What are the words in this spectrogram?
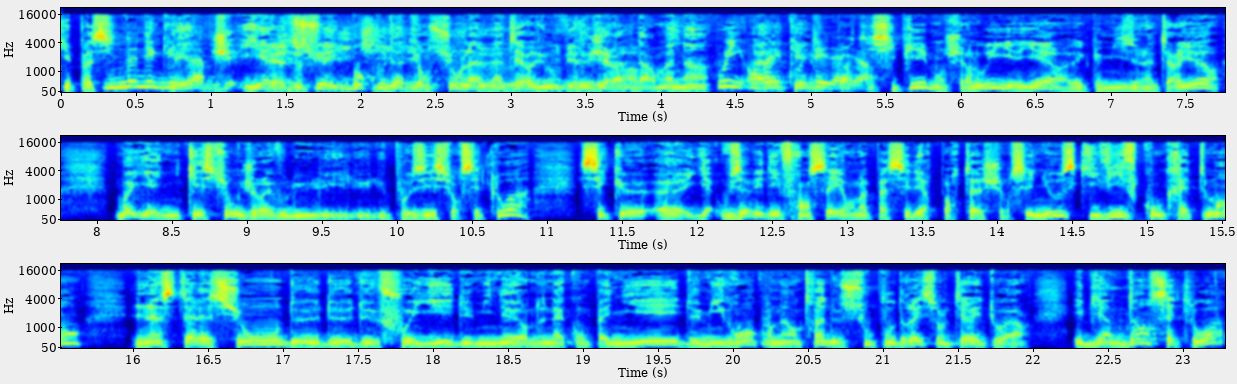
qui est pas si... Non négligeable. Mais hier, j'ai suivi beaucoup d'attention l'interview de Gérald Darmanin oui, on à va laquelle l'écouter, vous d'ailleurs. participiez, mon cher Louis, hier avec le ministre de l'Intérieur. Moi, il y a une question que j'aurais voulu lui, lui- lui poser sur cette loi. C'est que euh, il y a- vous avez des Français, on a passé des reportages sur CNews, qui vivent concrètement l'installation de, de- de foyers de mineurs non accompagnés, de migrants qu'on est en train de saupoudrer sur le territoire. Eh bien, dans cette loi,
